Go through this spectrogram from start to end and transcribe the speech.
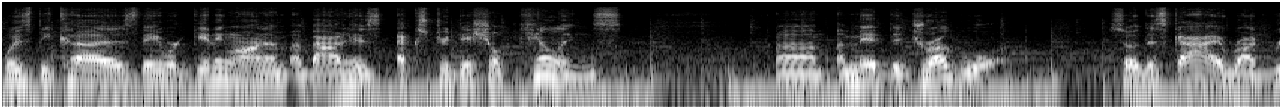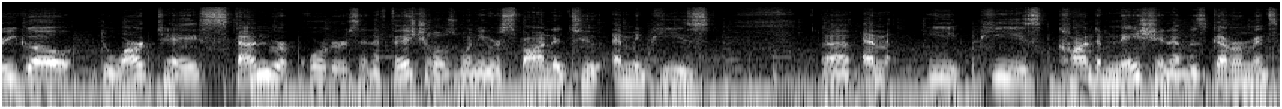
was because they were getting on him about his extrajudicial killings um, amid the drug war. So this guy, Rodrigo Duterte, stunned reporters and officials when he responded to MEP's uh, MEP's condemnation of his government's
